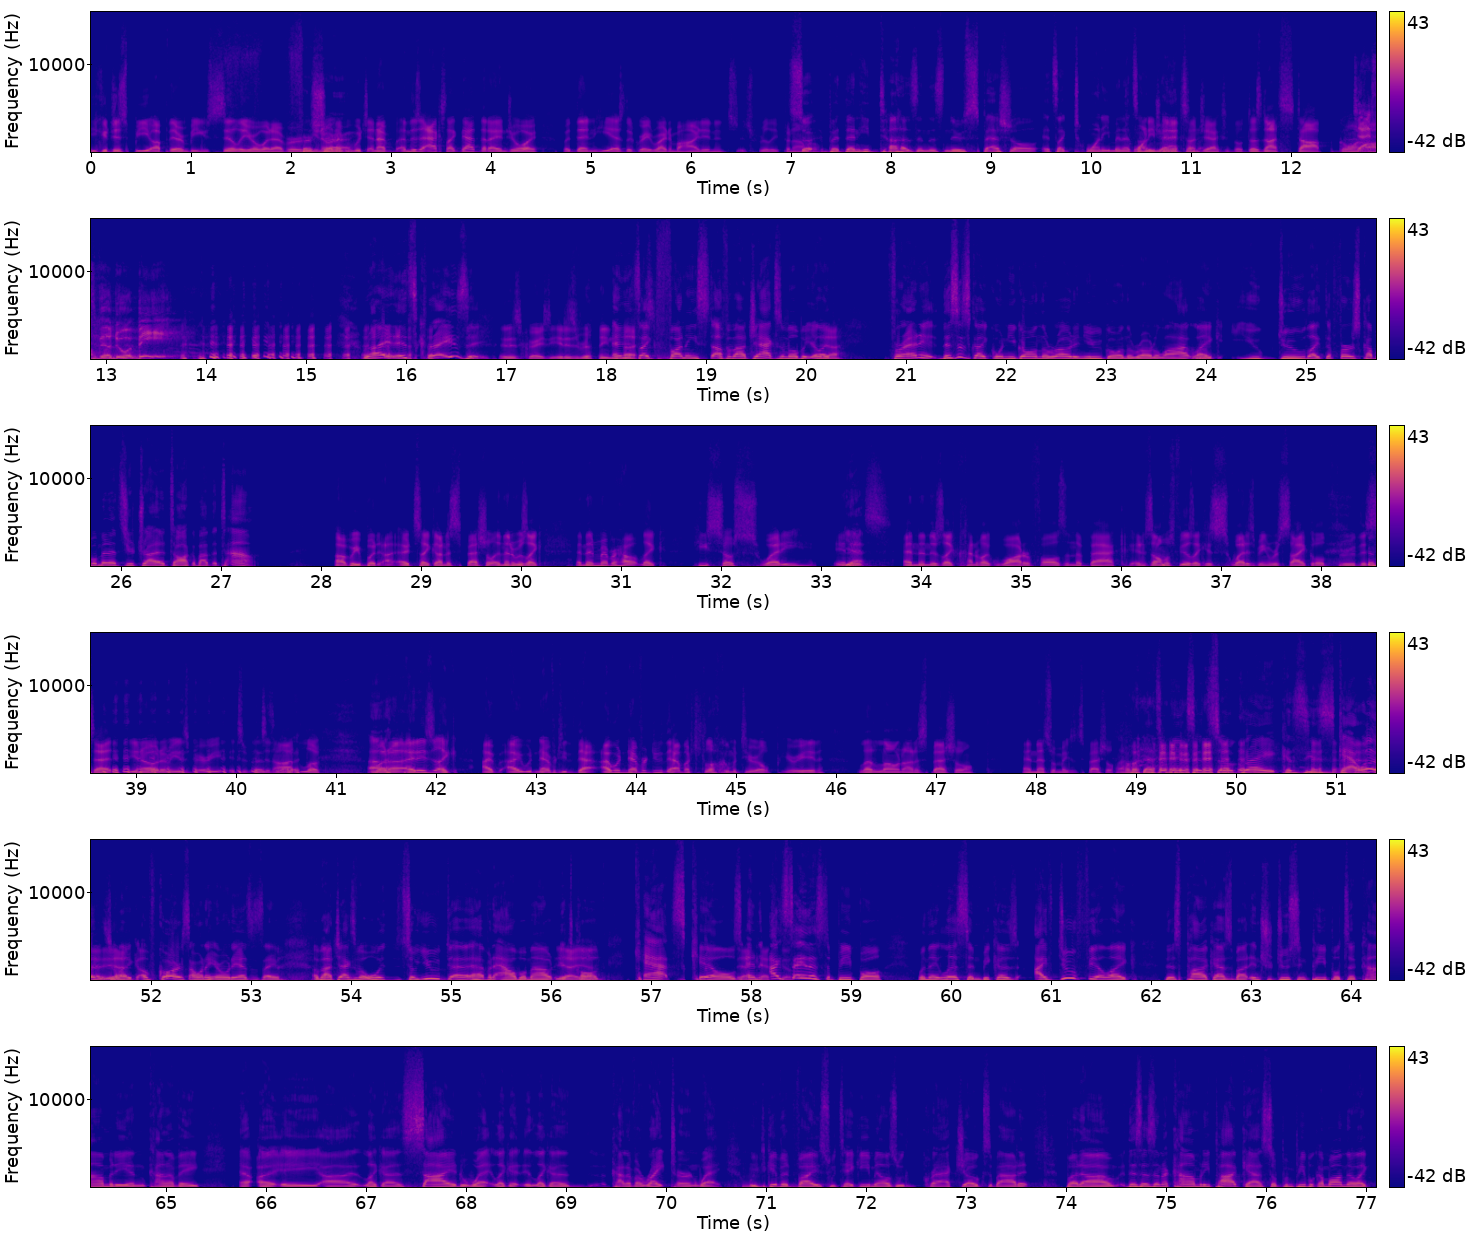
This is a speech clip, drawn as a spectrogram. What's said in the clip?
He could just be up there and be silly or whatever, For you know what I mean? Which and I've and there's acts like that that I enjoy, but then he has the great writing behind it, and it's it's really phenomenal. So, but then he does in this new special. It's like 20 minutes. 20 on minutes on Jacksonville. Jacksonville. Does not stop going Jacksonville off do on- it big. right? It's crazy. It is crazy. It is really nuts. and it's like funny stuff about Jacksonville, but you're like, Yeah. for any, this is like when you go on the road and you go on the road a lot, Uh-huh. like you do like the first couple minutes, you're trying to talk about the town. Uh, but, but uh, it's like on a special, and then it was like, and then remember how like he's so sweaty in Yes. it, and then there's like kind of like waterfalls in the back, and it almost feels like his sweat is being recycled through the set. You know what I mean? It's very, it's it's an odd look, but uh, it is like I I would never do that. I would never do that much local material, period, let alone on a special, and that's what makes it special. That's what makes it so great because he's Katt Williams. You're like, of course, I want to hear what he has to say about Jacksonville. So you uh, have an album out. It's yeah. called Katz Kills, Yeah, and Katz I Kills. say this to people when they listen because I do feel like this podcast is about introducing people to comedy and kind of a a, a uh, like a side way, like a like a kind of a right turn way. Mm-hmm. We give advice, we take emails, we crack jokes about it. But uh, this isn't a comedy podcast, so when people come on, they're like.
